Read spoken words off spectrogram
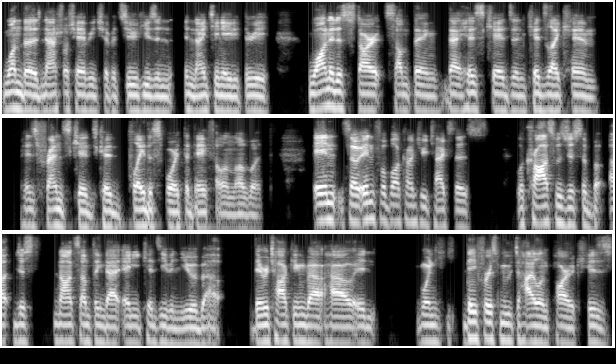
won the national championship at Syracuse in, in 1983, wanted to start something that his kids and kids like him, his friends' kids, could play the sport that they fell in love with. In so in football country, Texas, lacrosse was just a uh, just not something that any kids even knew about. They were talking about how in when he, they first moved to Highland Park, his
